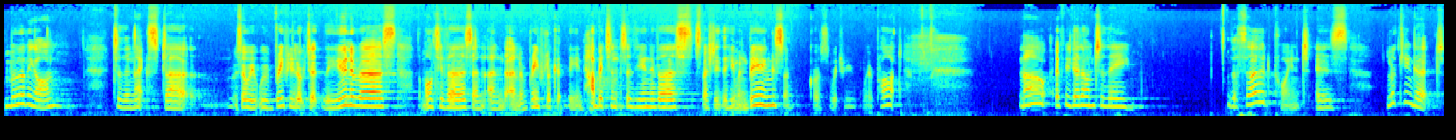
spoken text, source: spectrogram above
moving on to the next. Uh, so we, we briefly looked at the universe, the multiverse, and, and, and a brief look at the inhabitants of the universe, especially the human beings, of course, which we, we're part. Now, if we get on to the, the third point is looking at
